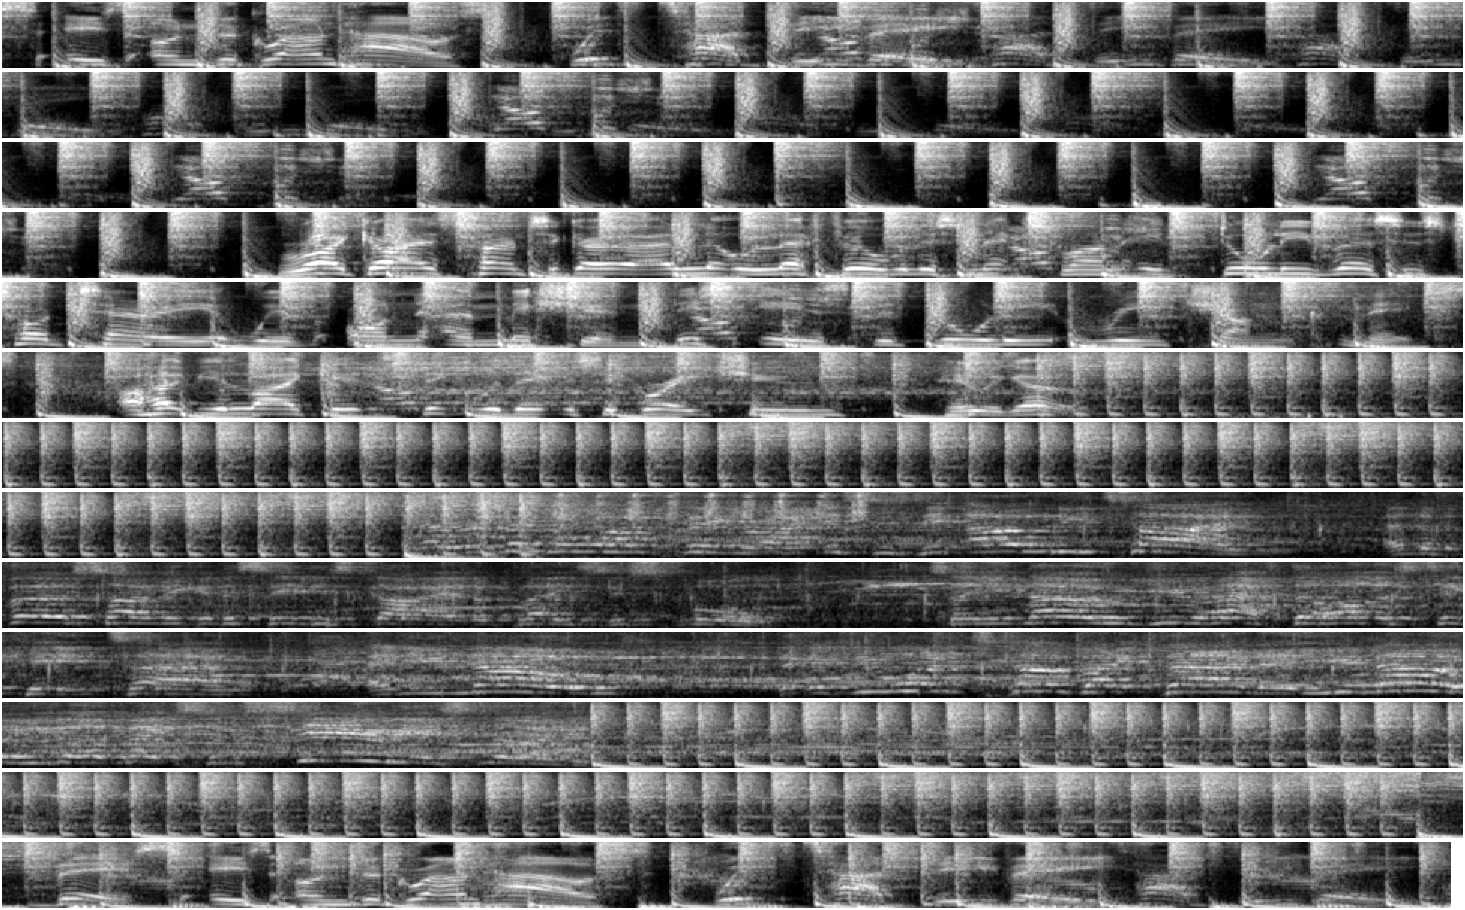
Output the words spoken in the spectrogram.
yes. is Underground House with Tad. Y'all. Y'all. Y'all pushing. Right, guys, time to go a little left field with this next one. It's Dooley versus Todd Terry with On a Mission. This is the Dooley Rechunk mix. I hope you like it. Stick with it. It's a great tune. Here we go. Time you're going to see this guy in a place this small. So you know you have the hottest ticket in town, and you know that if you want to come back down there, you know you've got to make some serious noise. This is Underground House with Tad DV. Tad DV.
